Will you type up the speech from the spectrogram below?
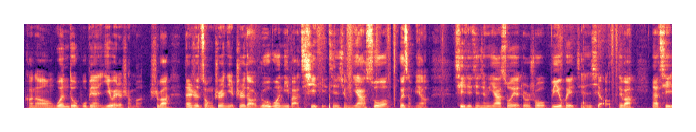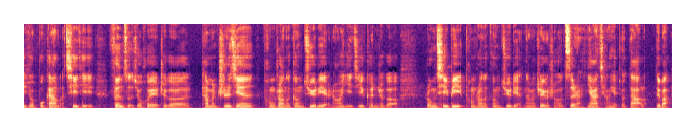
可能温度不变意味着什么，是吧？但是总之你知道，如果你把气体进行压缩，会怎么样？气体进行压缩，也就是说 V 会减小，对吧？那气体就不干了，气体分子就会这个它们之间碰撞的更剧烈，然后以及跟这个容器壁碰撞的更剧烈，那么这个时候自然压强也就大了，对吧？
